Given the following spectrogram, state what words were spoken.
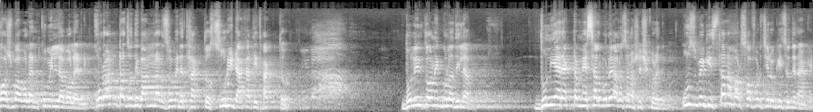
কসবা বলেন, কুমিল্লা বলেন, কোরআনটা যদি বাংলার জমিনে থাকতো, চুরি, ডাকাতি থাকতো। দলিল তো অনেকগুলো দিলাম। দুনিয়ার একটা মেসাল বলে আলোচনা শেষ করে দেব। উজবেকিস্তান আমার সফর ছিল কিছুদিন আগে।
